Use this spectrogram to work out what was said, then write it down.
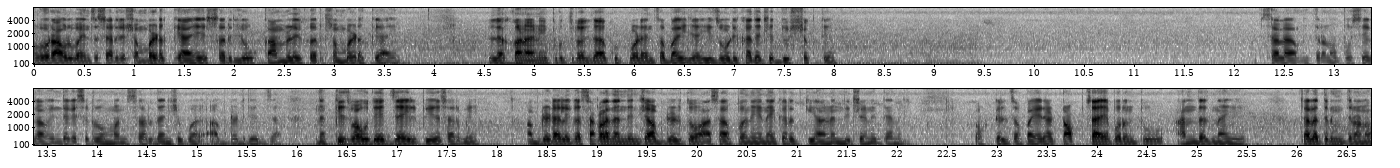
हो राहुलबाईंचा सर्जा शंभर टक्के आहे. सरजू कांबळेकर शंभर टक्के आहे. लखन आणि पृथ्वीदा खुटवाड्यांचा बाईजा ही जोडी कदाचित दिसू शकते चला मित्रांनो पुसेगाव हिंद हिंदकेसरी रोमन सरदांची पण अपडेट देत जा. नक्कीच भाऊ देत जाईल पी एस आर्मी अपडेट आले का सगळ्या नंदींचे अपडेट तो असा आपण हे नाही करत की हा नंदीच्या नेत्याने. कॉकटेलचा पायऱ्या टॉपचा आहे परंतु अंदाज नाही आहे चला तर मित्रांनो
